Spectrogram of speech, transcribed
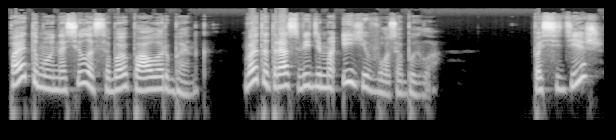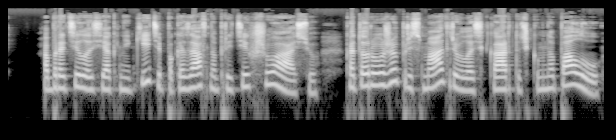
поэтому и носила с собой пауэрбэнк. В этот раз, видимо, и его забыла. «Посидишь?» Обратилась я к Никите, показав на притихшую Асю, которая уже присматривалась к карточкам на полу,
